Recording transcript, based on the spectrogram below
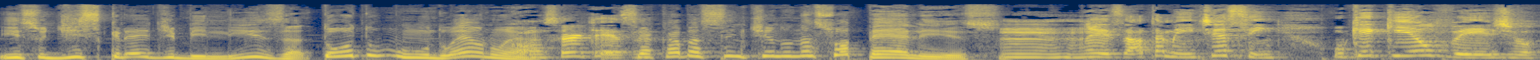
isso descredibiliza todo mundo, é ou não é? Com certeza. Você acaba sentindo na sua pele isso. Uhum, exatamente. E assim, o que que eu vejo?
